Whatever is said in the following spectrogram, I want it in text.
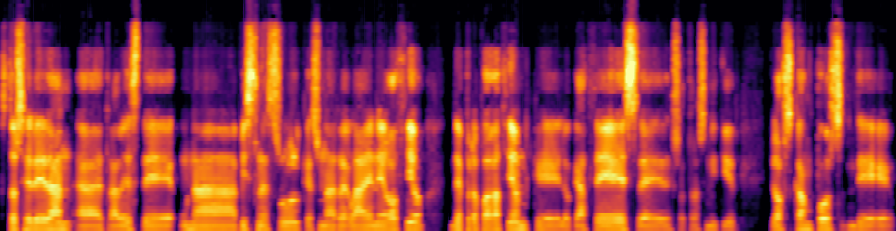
Estos se heredan a través de una business rule, que es una regla de negocio de propagación que lo que hace es eso, transmitir los campos de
